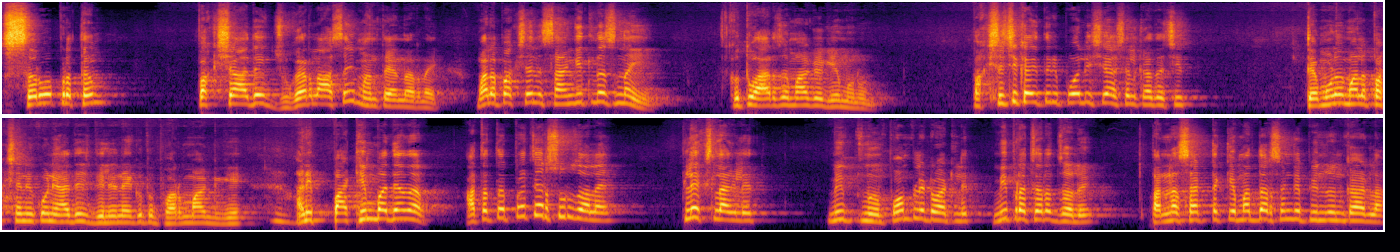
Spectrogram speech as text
सर्वप्रथम पक्षाआदेश झुगारला असंही म्हणता येणार नाही. मला पक्षाने सांगितलंच नाही. का तू अर्ज मागे घे म्हणून? पक्षाची काहीतरी पॉलिसी असेल कदाचित. त्यामुळे मला पक्षाने कोणी आदेश दिले नाही की तू फॉर्म मागे घे. आणि पाठिंबा देणार. आता तर प्रचार सुरू झालाय. फ्लेक्स लागलेत. मी पॉम्पलेट वाटलेत. मी प्रचारात झालोय. पन्नास साठ टक्के मतदारसंघ पिंजून काढला.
